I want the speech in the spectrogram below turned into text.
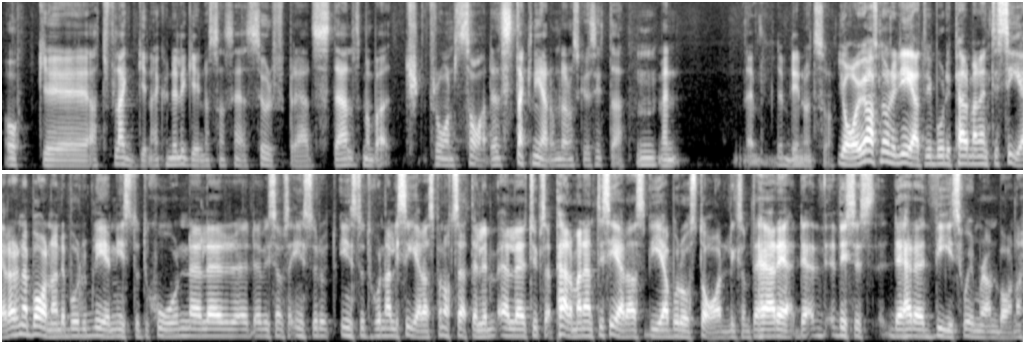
Och eh, att flaggorna kunde ligga i något sånt här surfbrädställ så man bara från sadeln stack ner dem där de skulle sitta. Mm. Men det, det blir nog inte så. Jag har ju haft någon idé att vi borde permanentisera den här banan. Det borde bli en institution eller det liksom så institu- institutionaliseras på något sätt. Eller, eller typ så permanentiseras via Borås stad. Liksom. Det, här är, det, this is, det här är the swimrun-bana.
